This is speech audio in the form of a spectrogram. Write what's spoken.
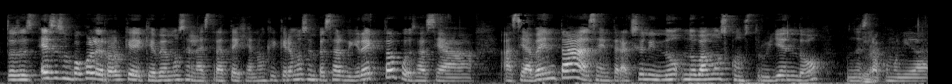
Entonces, ese es un poco el error que, vemos en la estrategia, ¿no? Que queremos empezar directo, pues hacia, hacia venta, hacia interacción y no, no vamos construyendo nuestra comunidad.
